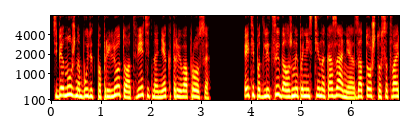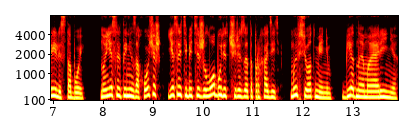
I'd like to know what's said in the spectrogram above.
Тебе нужно будет по прилету ответить на некоторые вопросы. Эти подлецы должны понести наказание за то, что сотворили с тобой. Но если ты не захочешь, если тебе тяжело будет через это проходить, мы все отменим. Бедная моя Рине.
